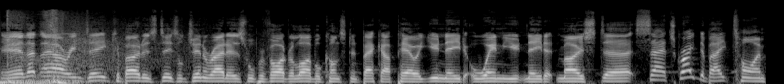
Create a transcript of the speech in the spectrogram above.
Yeah, that they are indeed. Kubota's diesel generators will provide reliable, constant backup power you need when you need it most. Uh, Sats, great debate time.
